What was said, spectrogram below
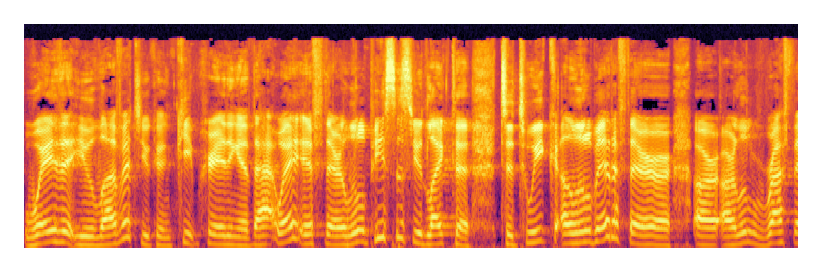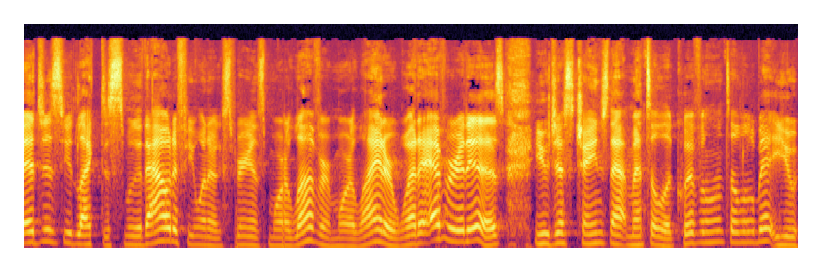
way that you love it, you can keep creating it that way. If there are little pieces you'd like to, to tweak a little bit, if there are, are, are little rough edges you'd like to smooth out, if you want to experience more love or more light or whatever it is, you just change that mental equivalent a little bit. You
